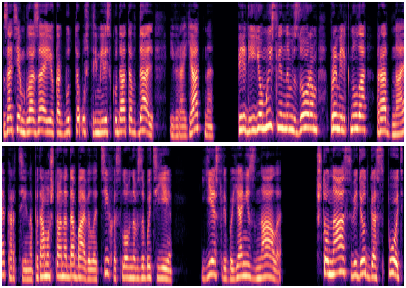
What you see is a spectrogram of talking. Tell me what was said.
Затем глаза ее как будто устремились куда-то вдаль, и, вероятно, перед ее мысленным взором промелькнула родная картина, потому что она добавила тихо, словно в забытье, «Если бы я не знала, что нас ведет Господь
